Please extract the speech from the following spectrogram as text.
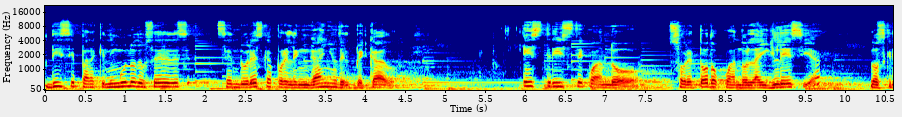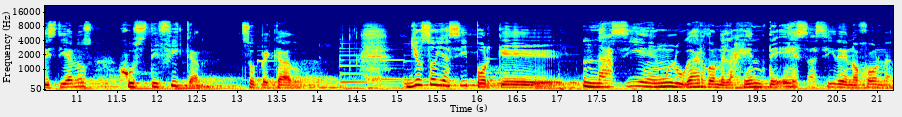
Dice, para que ninguno de ustedes se endurezca por el engaño del pecado. Es triste cuando, sobre todo cuando la iglesia, los cristianos, justifican su pecado. Yo soy así porque nací en un lugar donde la gente es así de enojona.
